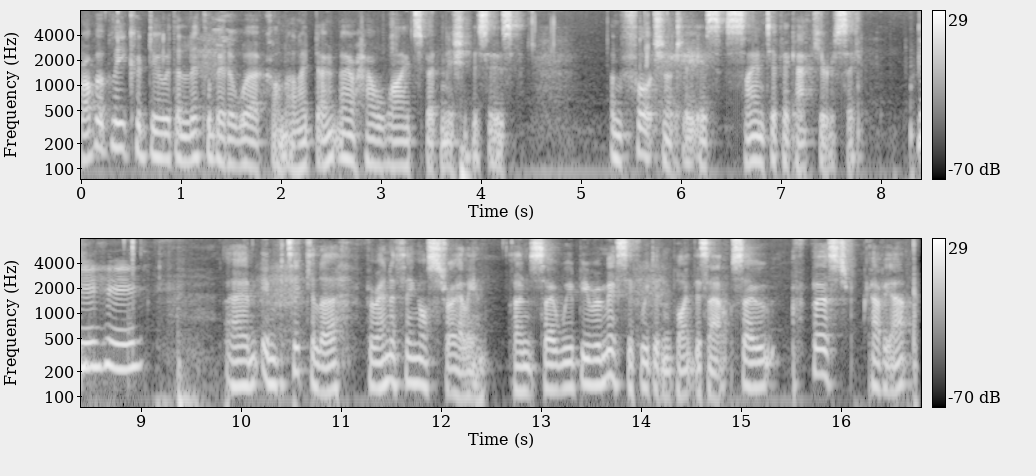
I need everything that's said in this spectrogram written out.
probably could do with a little bit of work on, and I don't know how widespread an issue this is, unfortunately, is scientific accuracy. Mm-hmm. Um, in particular, for anything Australian. And so we'd be remiss if we didn't point this out. So, first caveat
